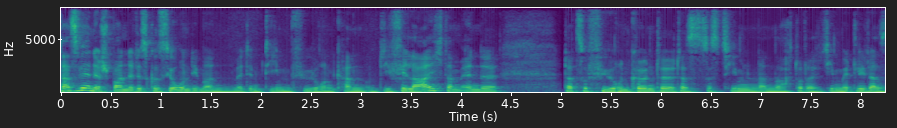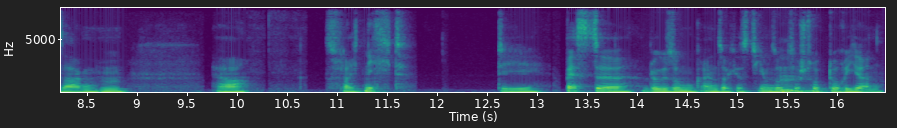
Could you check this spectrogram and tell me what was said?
das wäre eine spannende Diskussion, die man mit dem Team führen kann und die vielleicht am Ende dazu führen könnte, dass das Team dann sagt oder die Teammitglieder sagen, hm, ja, ist vielleicht nicht die beste Lösung, ein solches Team so hm. zu strukturieren.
